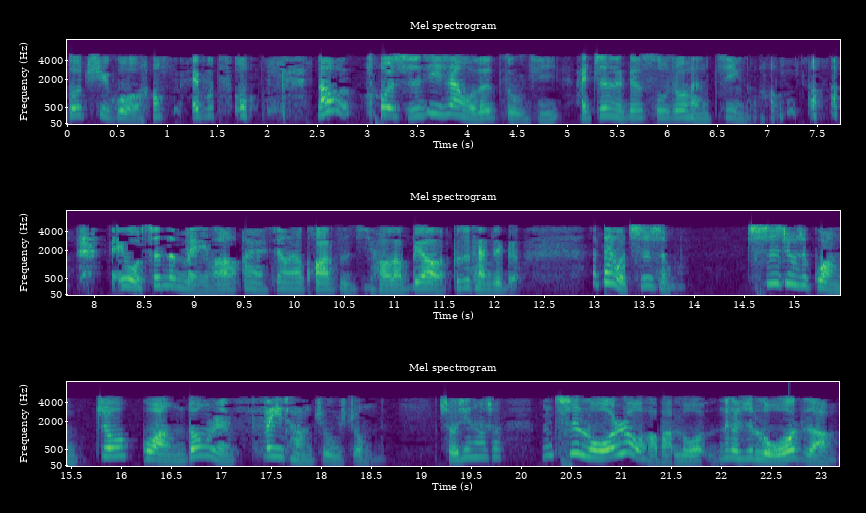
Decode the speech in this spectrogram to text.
都去过，还不错。然后我实际上我的祖籍还真的跟苏州很近啊！哎，我真的美吗？哎，这样要夸自己。好了，不要了，不是谈这个。那带我吃什么？吃就是广州广东人非常注重的。首先他说：“你吃骡肉好不好？骡那个是骡子啊，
